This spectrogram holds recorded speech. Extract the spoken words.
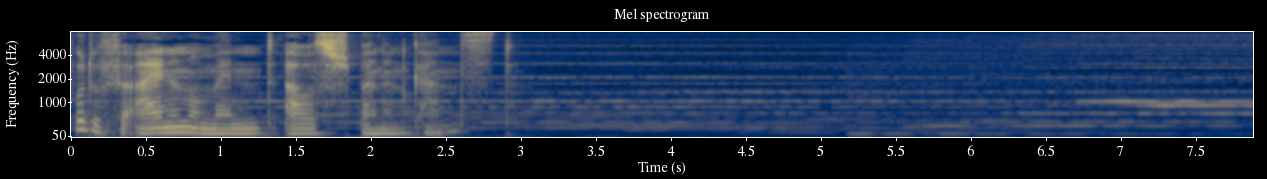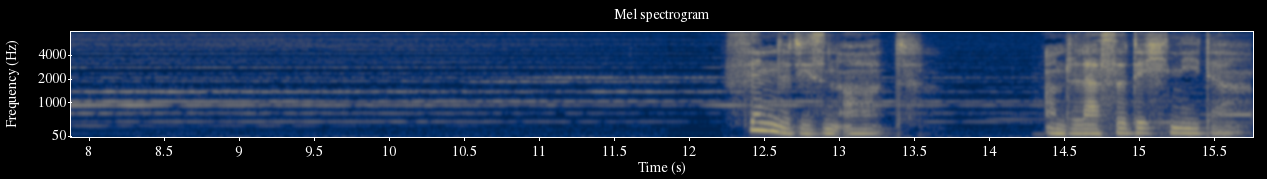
wo du für einen Moment ausspannen kannst. Finde diesen Ort und lasse dich nieder.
